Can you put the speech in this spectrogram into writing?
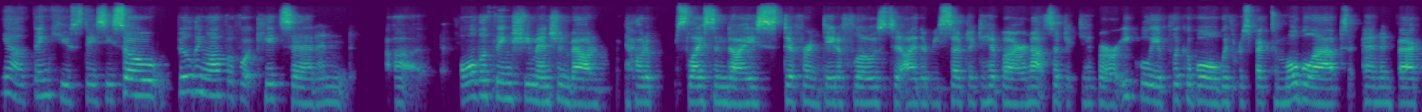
Yeah, thank you, Stacey. So building off of what Kate said and uh, all the things she mentioned about how to slice and dice different data flows to either be subject to HIPAA or not subject to HIPAA are equally applicable with respect to mobile apps. And in fact,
